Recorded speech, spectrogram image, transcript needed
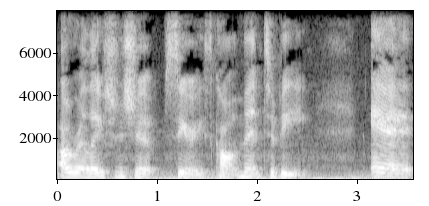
a relationship series called Meant to Be. And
